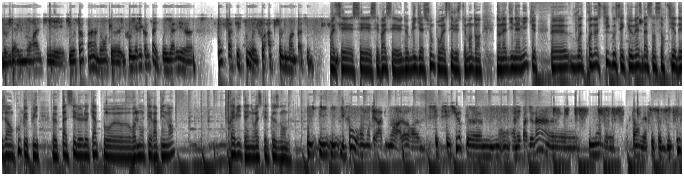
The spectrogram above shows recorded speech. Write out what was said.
vous avez le moral qui est, qui est au top. hein. donc, euh, il faut y aller comme ça. Il faut y aller euh, pour passer ce tour. Il faut absolument le passer. Ouais, c'est vrai, c'est une obligation pour rester justement dans dans la dynamique. Euh, votre pronostic, vous, c'est que Metz va s'en sortir déjà en coupe et puis euh, passer le, le cap pour euh, remonter rapidement? Très vite, hein, il nous reste quelques secondes. Il, il- il faut remonter rapidement. Alors, euh, c'est sûr que euh, n'est pas devin. Euh, tout le monde euh, tend vers cet objectif.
